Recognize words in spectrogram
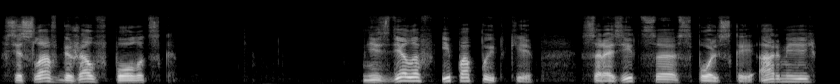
Всеслав бежал в Полоцк, не сделав и попытки сразиться с польской армией,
